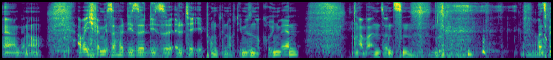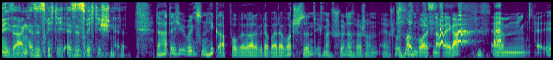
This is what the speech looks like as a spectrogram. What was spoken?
Ja, ja, genau. Aber ich vermisse halt diese, diese LTE-Punkte noch. Die müssen noch grün werden. Aber ansonsten Genau. Muss man nicht sagen, es ist richtig, es ist richtig schnell. Da hatte ich übrigens einen Hiccup, wo wir gerade wieder bei der Watch sind. Ich meine, schön, dass wir schon äh, Schluss machen wollten, aber egal. Ähm, äh,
